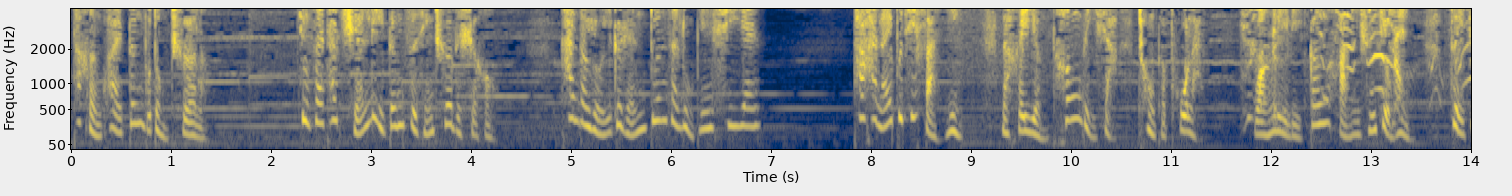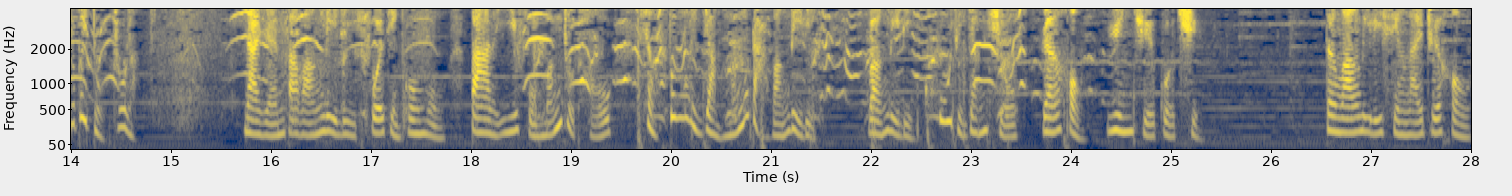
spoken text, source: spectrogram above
她很快蹬不动车了。就在她全力蹬自行车的时候，看到有一个人蹲在路边吸烟。他还来不及反应，那黑影腾的一下冲他扑来。王丽丽刚喊一声救命，嘴就被堵住了。那人把王丽丽拖进公墓，扒了衣服蒙住头，像疯了一样猛打王丽丽。王丽丽哭着央求，然后晕厥过去。等王丽丽醒来之后，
